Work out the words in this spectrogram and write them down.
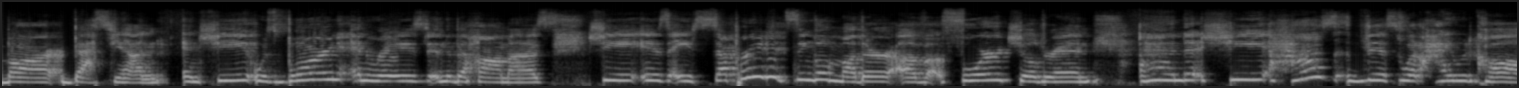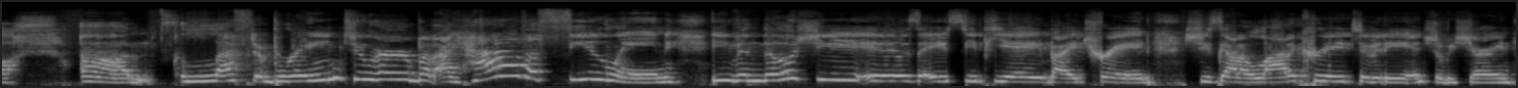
Bar-Bastian. And she was born and raised in the Bahamas. She is a separated single mother of four children, and she has this, what I would call um, left brain to her, but I have a feeling, even though she is a CPA by trade, she's got a lot of creativity and she'll be sharing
